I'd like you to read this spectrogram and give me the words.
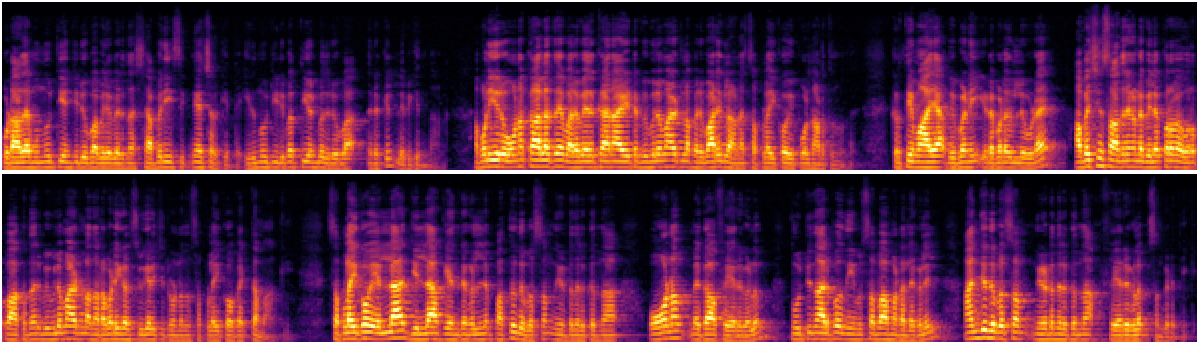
കൂടാതെ മുന്നൂറ്റിയഞ്ച് രൂപ വില വരുന്ന ശബരി സിഗ്നേച്ചർ കിറ്റ് ഇരുന്നൂറ്റി ഇരുപത്തിയൊൻപത് രൂപ നിരക്കിൽ ലഭിക്കുന്നതാണ്. അപ്പോൾ ഈ ഒരു ഓണക്കാലത്തെ വരവേൽക്കാനായിട്ട് വിപുലമായിട്ടുള്ള പരിപാടികളാണ് സപ്ലൈകോ ഇപ്പോൾ നടത്തുന്നത്. കൃത്യമായ വിപണി ഇടപെടലിലൂടെ അവശ്യ സാധനങ്ങളുടെ വിലക്കുറവ് ഉറപ്പാക്കുന്നതിന് വിപുലമായിട്ടുള്ള നടപടികൾ സ്വീകരിച്ചിട്ടുണ്ടെന്ന് സപ്ലൈകോ വ്യക്തമാക്കി. സപ്ലൈകോ എല്ലാ ജില്ലാ കേന്ദ്രങ്ങളിലും പത്ത് ദിവസം നീണ്ടു നിൽക്കുന്ന ഓണം മെഗാ ഫെയറുകളും നൂറ്റി നാൽപ്പത് നിയമസഭാ മണ്ഡലങ്ങളിൽ അഞ്ച് ദിവസം നീണ്ടു നിൽക്കുന്ന ഫെയറുകളും സംഘടിപ്പിക്കും.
